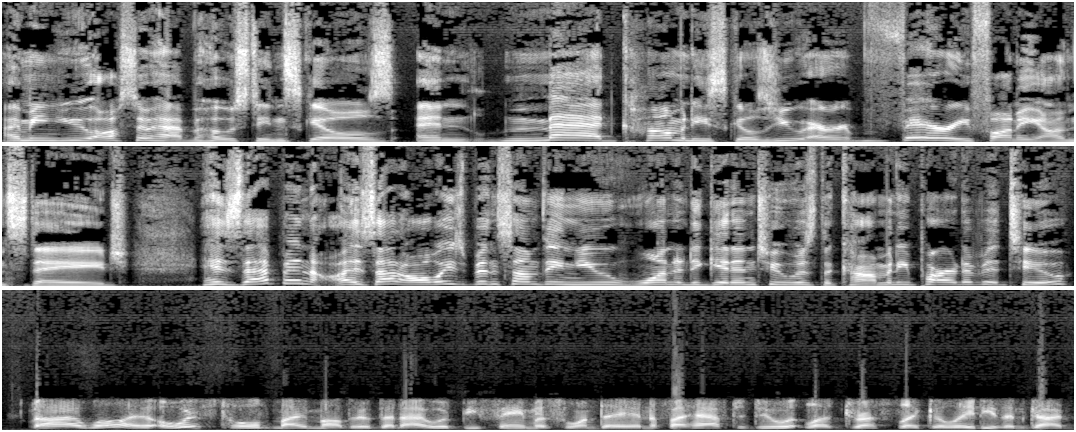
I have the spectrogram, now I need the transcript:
I mean, you also have hosting skills and mad comedy skills. You are very funny on stage. Has that been has that always been something you wanted to get into? Was the comedy part of it too? Uh, well, I always told my mother that I would be famous one day, and if I have to do it dressed like a lady, then God,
